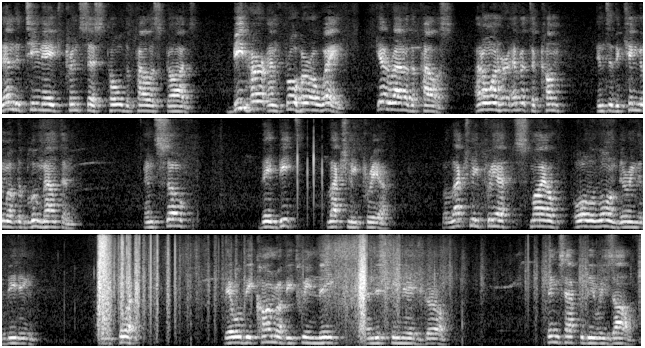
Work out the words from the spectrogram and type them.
Then the teenage princess told the palace guards, Beat her and throw her away. Get her out of the palace. I don't want her ever to come into the kingdom of the Blue Mountain. And so they beat Lakshmi Priya. But Lakshmi Priya smiled all along during the beating and thought, there will be karma between me and this teenage girl. Things have to be resolved.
